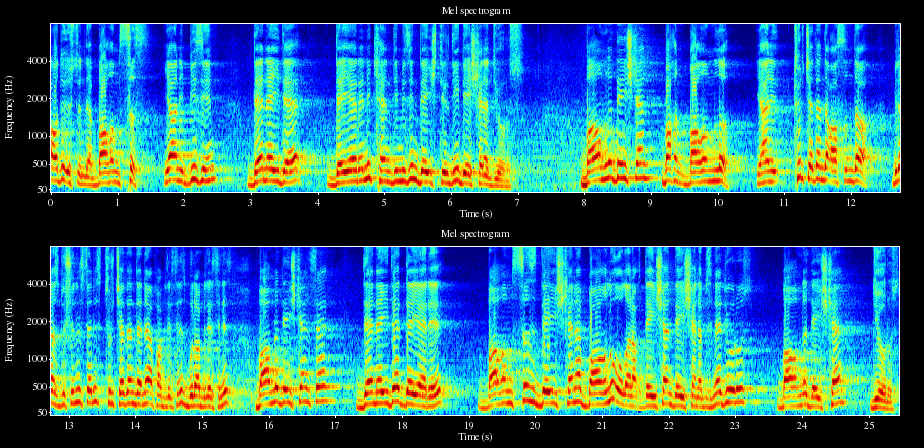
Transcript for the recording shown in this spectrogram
Adı üstünde bağımsız. Yani bizim deneyde değerini kendimizin değiştirdiği değişkene diyoruz. Bağımlı değişken, bakın bağımlı. Yani Türkçeden de aslında biraz düşünürseniz Türkçeden de ne yapabilirsiniz? Bulabilirsiniz. Bağımlı değişkense deneyde değeri bağımsız değişkene bağlı olarak değişen değişene biz ne diyoruz? Bağımlı değişken diyoruz.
